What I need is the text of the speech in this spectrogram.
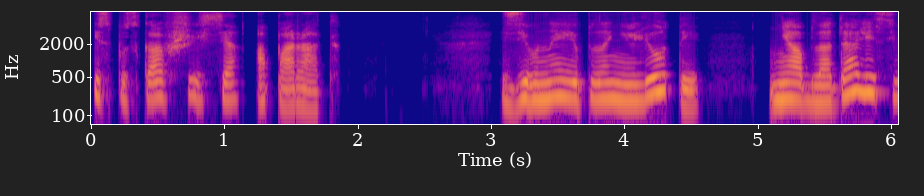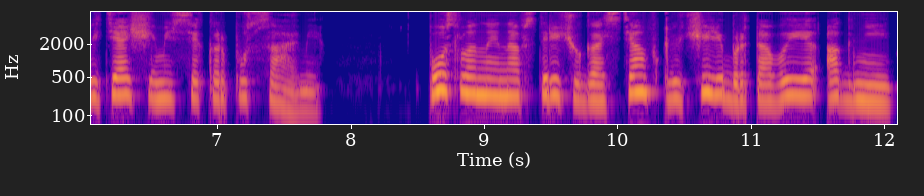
испускавшийся аппарат земные планелеты не обладали светящимися корпусами. Посланные навстречу гостям включили бортовые огни,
